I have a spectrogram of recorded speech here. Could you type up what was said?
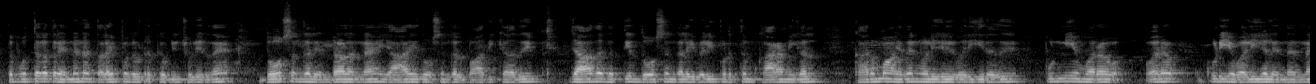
இந்த புத்தகத்தில் என்னென்ன தலைப்புகள் இருக்குது அப்படின்னு சொல்லியிருந்தேன். தோஷங்கள் என்றால் என்ன? யாரை தோஷங்கள் பாதிக்காது? ஜாதகத்தில் தோஷங்களை வெளிப்படுத்தும் காரணிகள் கர்மா எதன் வழிகளில் வருகிறது? புண்ணியம் வர வரக்கூடிய வழிகள் என்னென்ன?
